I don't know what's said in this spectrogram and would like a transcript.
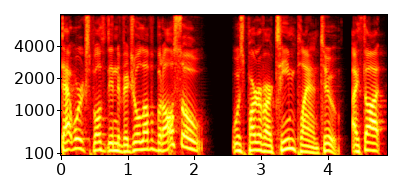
that works both at the individual level, but also was part of our team plan too. I thought,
